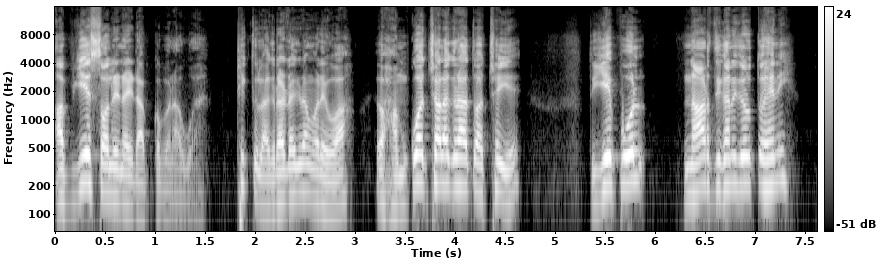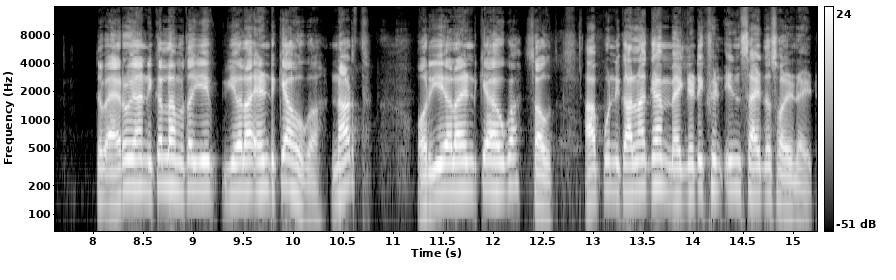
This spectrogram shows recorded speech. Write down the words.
अब ये सोलेनाइड आपका बना हुआ है। ठीक तो लग रहा है डायग्राम? अरे वाह तो हमको अच्छा लग रहा है तो अच्छा ही है। तो ये पोल नॉर्थ दिखाने की ज़रूरत तो है नहीं। जब एरो यहाँ निकल रहा है मतलब ये ये वाला एंड क्या होगा? नॉर्थ। और ये वाला एंड क्या होगा? साउथ आपको निकालना क्या है? Magnetic field inside the solenoid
